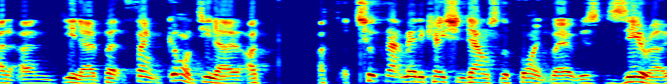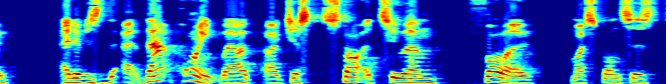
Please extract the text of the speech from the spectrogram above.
and, and you know, but thank God, you know, I, I, I took that medication down to the point where it was zero. And it was at that point where I, I just started to um, follow my sponsor's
